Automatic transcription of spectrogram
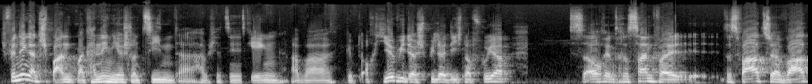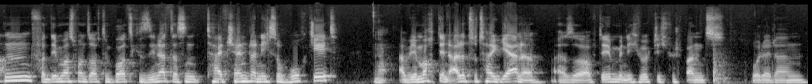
Ich finde den ganz spannend. Man kann den hier schon ziehen, da habe ich jetzt nichts gegen. Aber es gibt auch hier wieder Spieler, die ich noch früher. Das ist auch interessant, weil das war zu erwarten, von dem, was man so auf den Boards gesehen hat, dass ein Ty Chandler nicht so hoch geht. Ja. Aber wir mochten den alle total gerne. Also auf dem bin ich wirklich gespannt, wo der dann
